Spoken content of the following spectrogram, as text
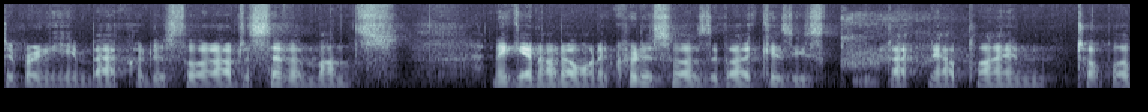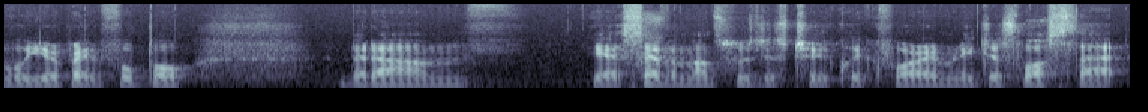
to bring him back. I just thought after seven months, and again, I don't want to criticise the guy because he's back now playing top level European football, but um, yeah, seven months was just too quick for him, and he just lost that.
